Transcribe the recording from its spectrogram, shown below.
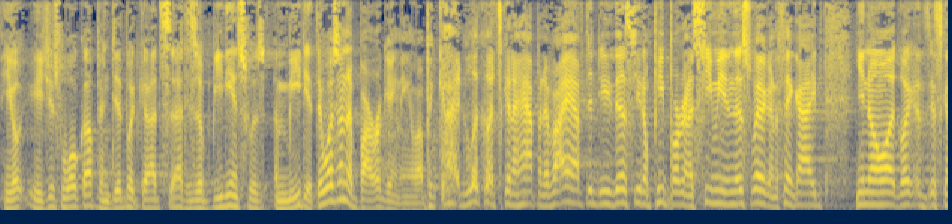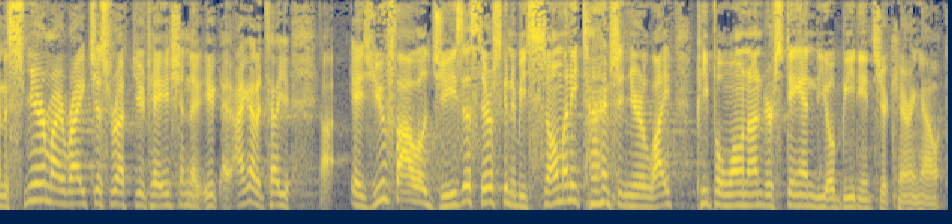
He, he just woke up and did what God said. His obedience was immediate. There wasn't a bargaining about, but God, look what's going to happen. If I have to do this, you know, people are going to see me in this way. They're going to think I, you know what, it's going to smear my righteous reputation. I got to tell you, uh, as you follow Jesus, there's going to be so many times in your life people won't understand the obedience you're carrying out.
